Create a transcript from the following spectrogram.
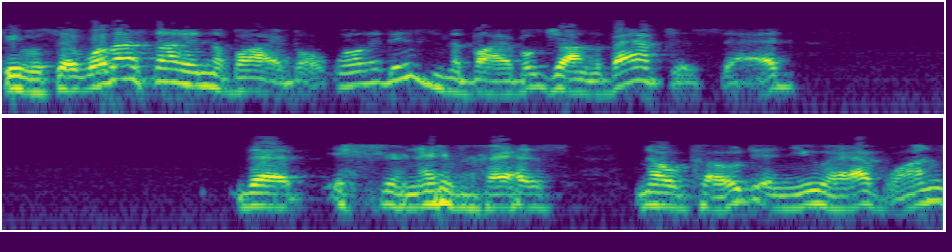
People say, well that's not in the Bible. Well it is in the Bible. John the Baptist said that if your neighbor has no coat and you have one,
